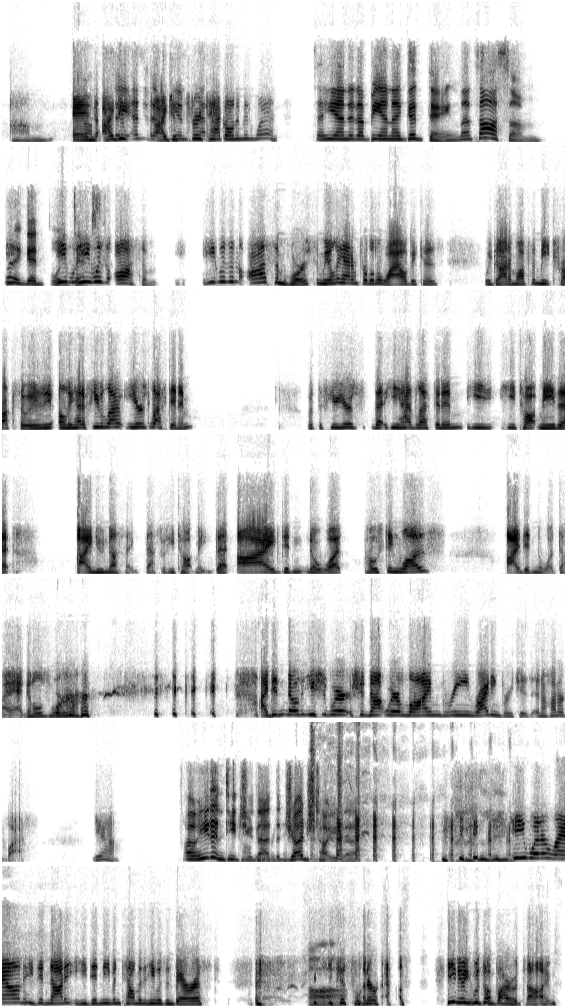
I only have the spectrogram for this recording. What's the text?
Um, and Oh, I so he just I just threw a tack on him and went. So he ended up being a good thing. That's awesome. What a good boy. he he was awesome. He, he was an awesome horse, and we only had him for a little while because we got him off the meat truck, so he only had a few le- years left in him. But the few years that he had left in him, he he taught me that I knew nothing. That's what he taught me. That I didn't know what posting was. I didn't know what diagonals were. I didn't know that you should wear should not wear lime green riding breeches in a hunter class. Yeah. Oh, he didn't teach taught you me that. The judge taught you that. he went around. He did not. He didn't even tell me that he was embarrassed. Aw. he just went around. He knew he was on borrowed time.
